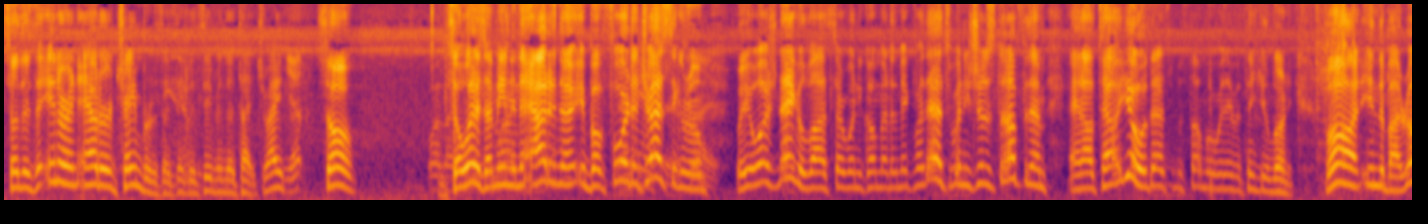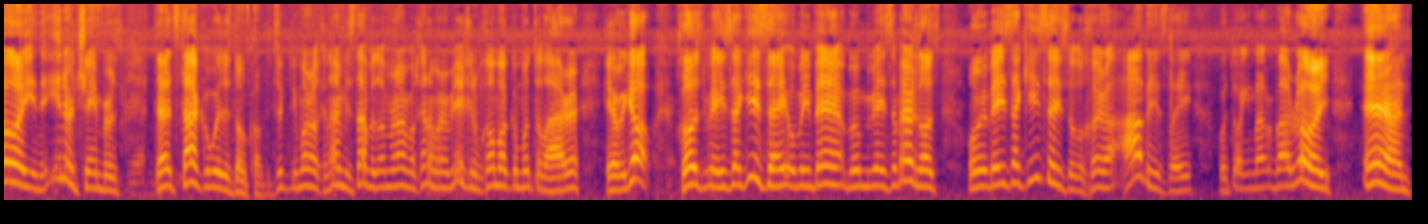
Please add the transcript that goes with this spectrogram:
So there's the inner and outer chambers. I think it's even the tights, right? Yep. So, so what does that mean? In the out in the before the dressing room, right. where you wash nagel lobster when you come out of the mikvah, that's when you should have stood up for them. And I'll tell you, that's somewhere where they were thinking of learning. But in the baroi, in the inner chambers, that's taka where there's no cover. Here we go. Close beis So l'chera, obviously, we're talking about baroi and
